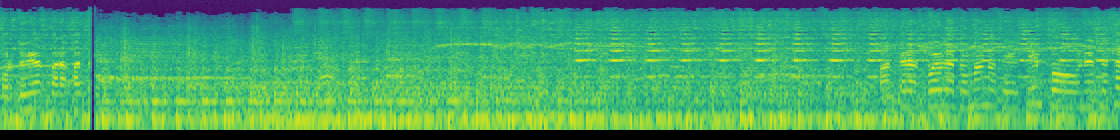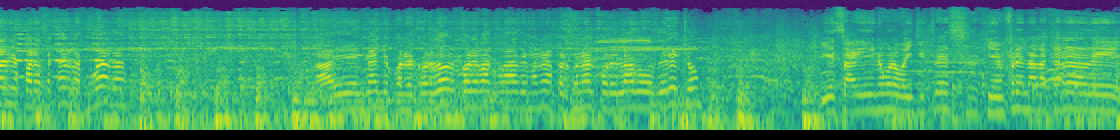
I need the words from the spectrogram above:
Oportunidad para Panteras. Panteras Puebla tomándose el tiempo necesario para sacar la jugada. Ahí engaño con el corredor, coreback va de manera personal por el lado derecho. Y es ahí número 23 quien frena la carrera de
